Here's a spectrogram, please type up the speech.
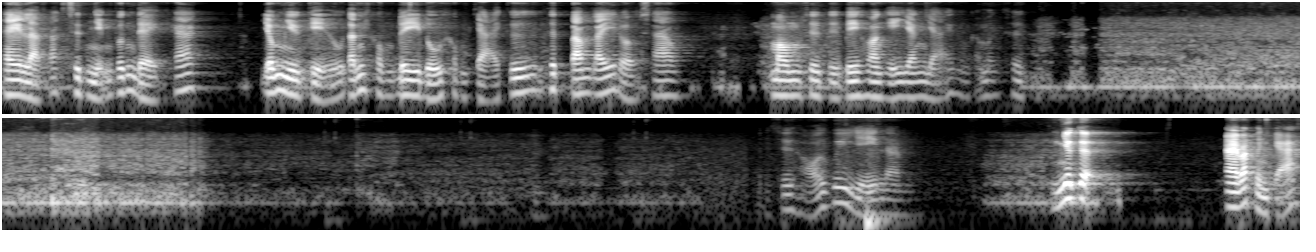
Hay là phát sinh những vấn đề khác? Giống như kiểu đánh không đi, đuổi không chạy, cứ thích bám lấy rồi sao? Mong sư từ bi hoan hỷ giảng giải. Tôi hỏi quý vị là thứ nhất á, ai bắt mình trả?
